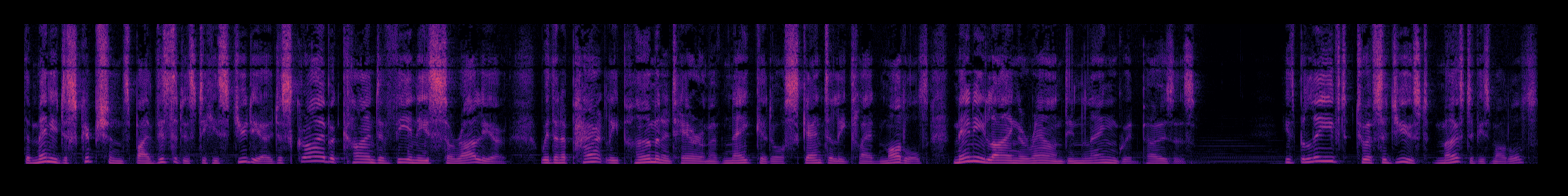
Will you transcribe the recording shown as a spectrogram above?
The many descriptions by visitors to his studio describe a kind of Viennese seraglio, with an apparently permanent harem of naked or scantily clad models, many lying around in languid poses. He's believed to have seduced most of his models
